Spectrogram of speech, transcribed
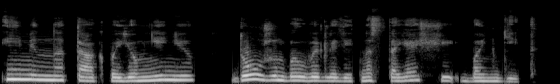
Именно так, по ее мнению, должен был выглядеть настоящий бандит.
